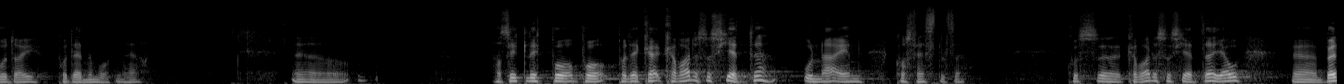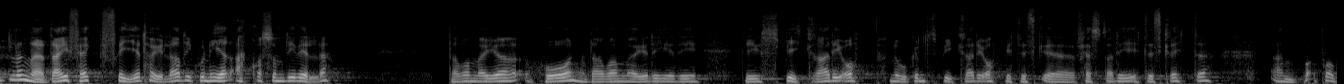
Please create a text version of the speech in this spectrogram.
å dø på denne måten her? Jeg har sett litt på, på, på det. Hva, hva, var det som skjedde under en korsfestelse? Hvordan, hva var det som skjedde? Jo, uh, bødlene de fikk frie tøyler. De kunne gjøre akkurat som de ville. Det var mye hån. Der var mye de, de, de spikra de opp. Noen spikra de opp, etter, festa de etter skrittet. På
